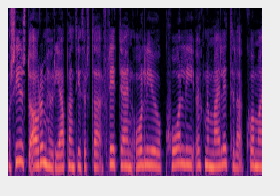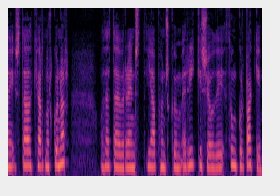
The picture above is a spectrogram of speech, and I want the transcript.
Á síðustu árum hefur Japan því þurft að flytja inn ólíu og kóli auknum mæli til að koma í stað kjarnorkunar og þetta hefur reynst japanskum ríkisjóði þungur baki.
